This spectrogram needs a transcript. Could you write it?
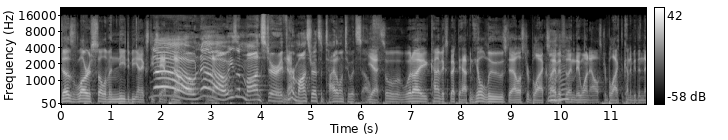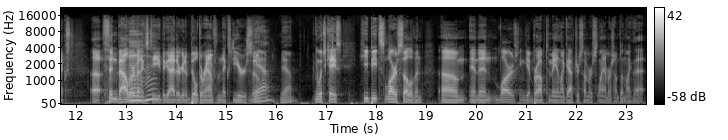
does Lars Sullivan need to be NXT champ? No, no, he's a monster. If No. you're a monster, that's a title unto itself. Yeah, so what I kind of expect to happen, he'll lose to Aleister Black. So I have Mm-hmm. a feeling they want Aleister Black to kind of be the next uh, Finn Balor of NXT, the guy they're going to build around for the next year or so. Mm-hmm. yeah, yeah. In which case, he beats Lars Sullivan, um, and then Lars can get brought up to main like after SummerSlam or something like that.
